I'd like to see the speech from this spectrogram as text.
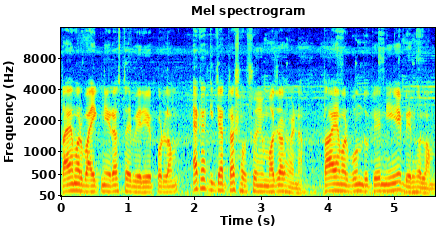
তাই আমার বাইক নিয়ে রাস্তায় বেরিয়ে পড়লাম। একাকি যাত্রা সবসময় মজার হয় না। তাই আমার বন্ধুকে নিয়ে বের হলাম।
